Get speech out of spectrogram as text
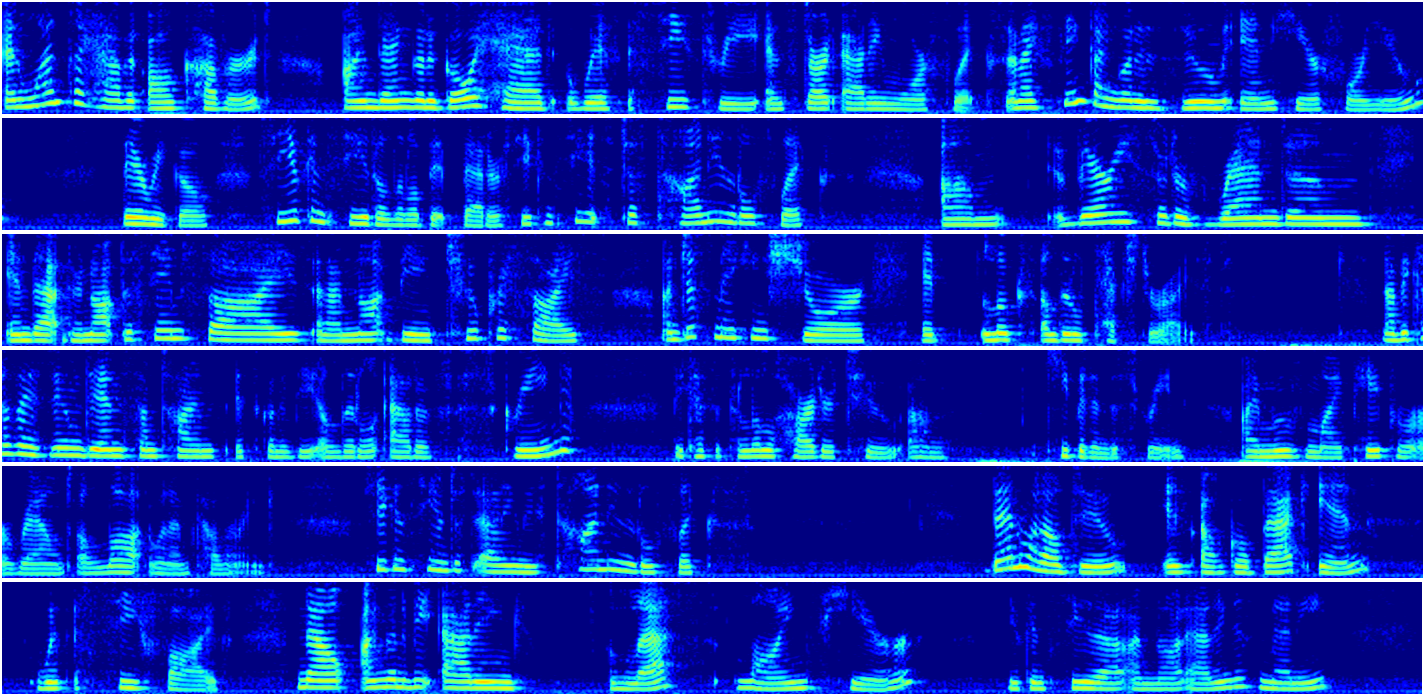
And once I have it all covered, I'm then going to go ahead with C3 and start adding more flicks. And I think I'm going to zoom in here for you. There we go. So you can see it a little bit better. So you can see it's just tiny little flicks. Um, very sort of random in that they're not the same size and I'm not being too precise. I'm just making sure it looks a little texturized. Now because I zoomed in, sometimes it's going to be a little out of screen because it's a little harder to um, keep it in the screen. I move my paper around a lot when I'm coloring. So you can see I'm just adding these tiny little flicks. Then what I'll do is I'll go back in with C5. Now I'm going to be adding less lines here. You can see that I'm not adding as many.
